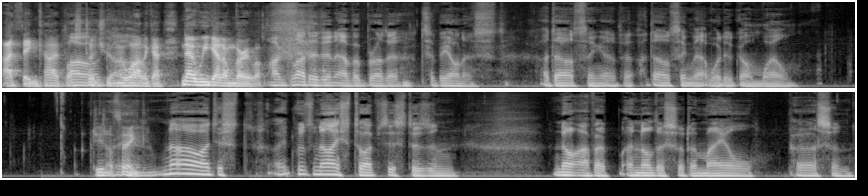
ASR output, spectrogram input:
I, I think I'd lost Oh, touch with him a while ago. No, we get on very well. I'm glad I didn't have a brother. To be honest, I don't think I don't, I don't think that would have gone well. Do you not think? No, I just it was nice to have sisters and not have a, another sort of male person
